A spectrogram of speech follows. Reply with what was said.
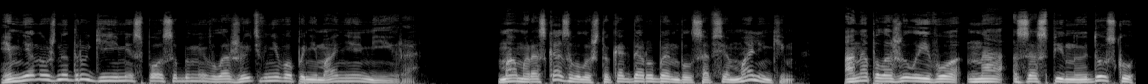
«И мне нужно другими способами вложить в него понимание мира». Мама рассказывала, что когда Рубен был совсем маленьким, она положила его на заспинную доску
